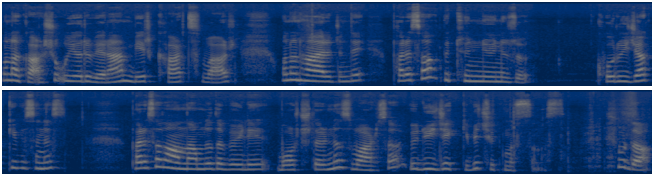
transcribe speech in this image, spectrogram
Buna karşı uyarı veren bir kart var. Onun haricinde parasal bütünlüğünüzü koruyacak gibisiniz. Parasal anlamda da böyle borçlarınız varsa ödeyecek gibi çıkmışsınız. Şurada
